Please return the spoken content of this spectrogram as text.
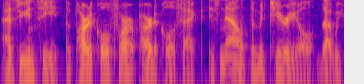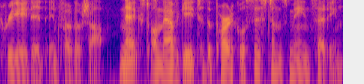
As you can see, the particle for our particle effect is now the material that we created in Photoshop. Next, I'll navigate to the particle system's main setting.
